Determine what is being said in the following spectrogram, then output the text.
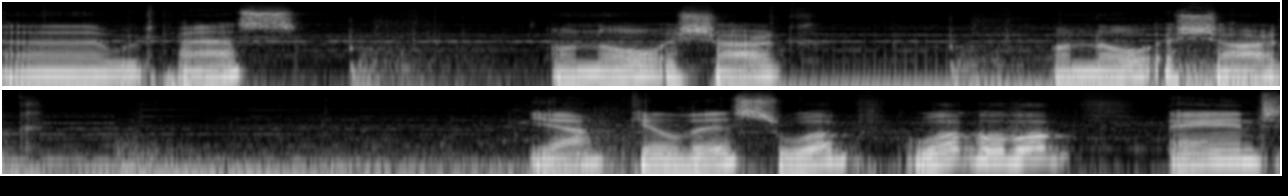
Uh, we pass. Oh no, a shark. Oh no, a shark. Yeah, kill this. Whoop, whoop, whoop, whoop. And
